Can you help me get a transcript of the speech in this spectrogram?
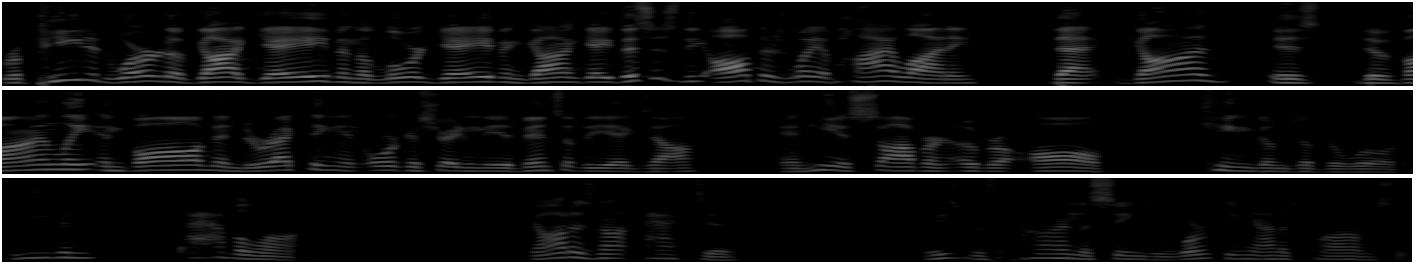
repeated word of God gave and the Lord gave and God gave, this is the author's way of highlighting that God is divinely involved in directing and orchestrating the events of the exile, and He is sovereign over all kingdoms of the world, even Babylon. God is not active, but He's behind the scenes working out His promises.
